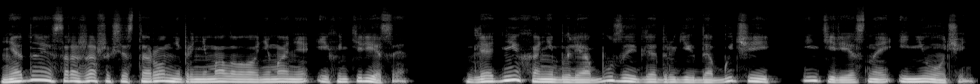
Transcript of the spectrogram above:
Ни одна из сражавшихся сторон не принимала во внимание их интересы. Для одних они были обузой, для других добычей, интересной и не очень.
